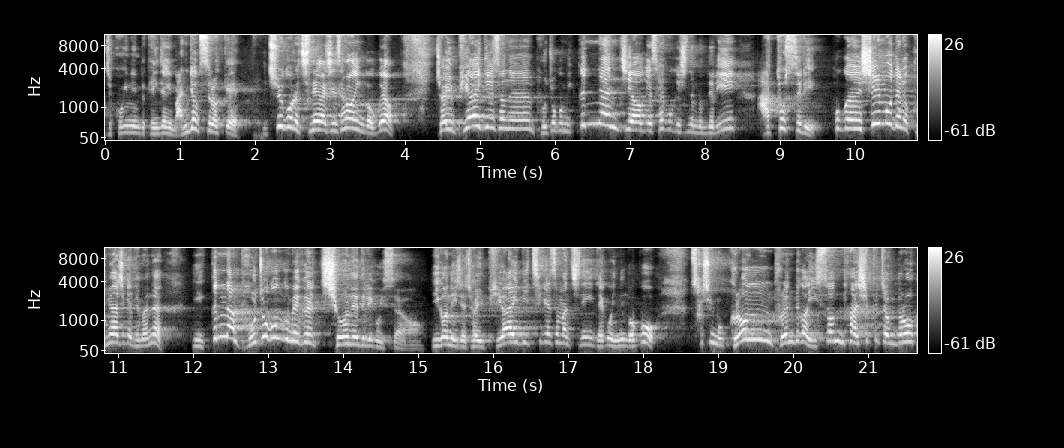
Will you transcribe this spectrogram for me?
이제 고객님도 굉장히 만족스럽게 이 출고를 진행하신 상황인 거고요. 저희 BID에서는 보조금이 끝난 지역에 살고 계시는 분들이 아토3 혹은 실모델을 구매하시게 되면은 이 끝난 보조금 금액을 지원해 드리고 있어요. 이거는 이제 저희 BID 측에서만 진행이 되고 있는 거고 사실 뭐 그런 브랜드가 있었나 싶을 정도로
